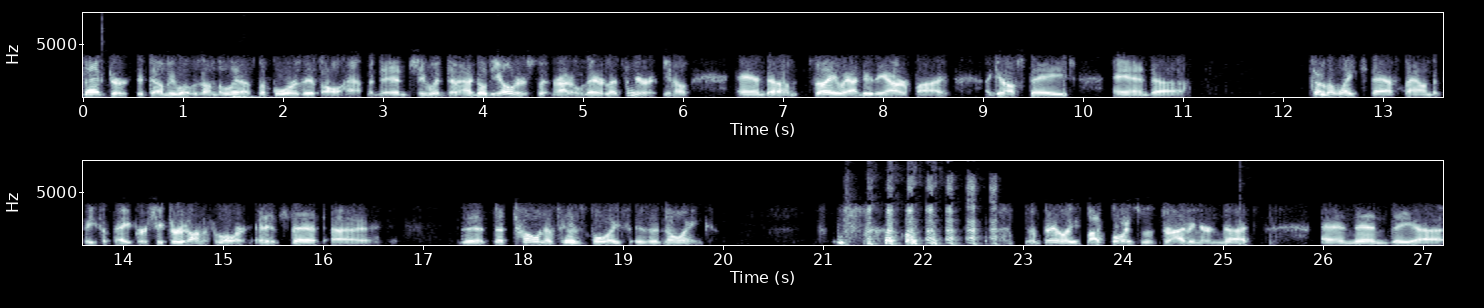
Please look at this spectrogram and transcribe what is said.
begged her to tell me what was on the list before this all happened. And she would, I go, the owner's sitting right over there. Let's hear it, you know. And um, so anyway, I do the hour five. I get off stage, and uh, some of the wait staff found a piece of paper. She threw it on the floor, and it said, uh, "the the tone of his voice is annoying." apparently my voice was driving her nuts. And then the uh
